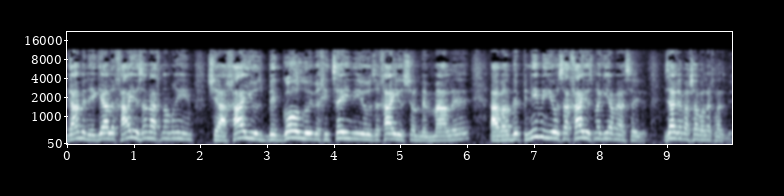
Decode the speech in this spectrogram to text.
גם בנגיע לחיוס אנחנו אומרים שהחיוס בגולוי וחיצניוס זה חיוס של ממלא, אבל בפנימיוס החיוס מגיע מהסבב. זה הרב עכשיו הולך להסביר.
